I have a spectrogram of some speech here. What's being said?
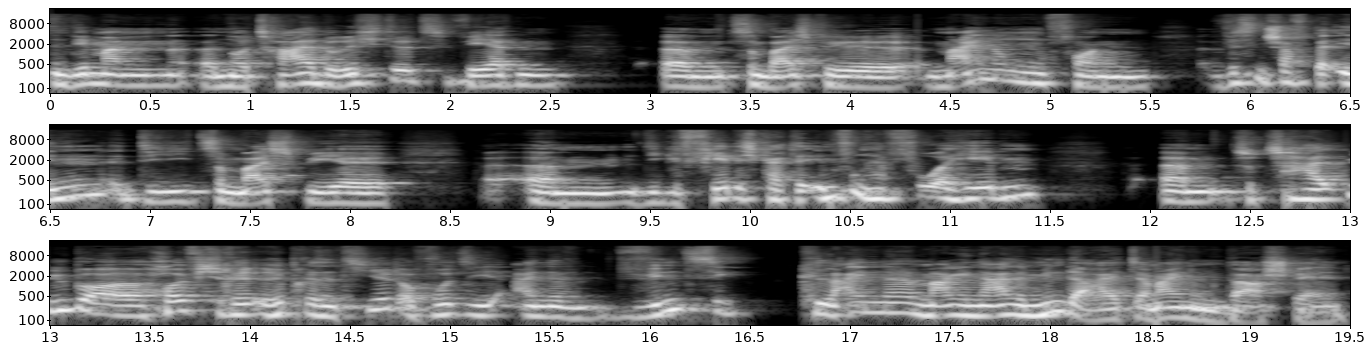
indem man äh, neutral berichtet, werden ähm, zum Beispiel Meinungen von WissenschaftlerInnen, die zum Beispiel ähm, die Gefährlichkeit der Impfung hervorheben, ähm, total überhäufig re repräsentiert, obwohl sie eine winzig kleine, marginale Minderheit der Meinung darstellen.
